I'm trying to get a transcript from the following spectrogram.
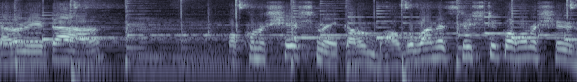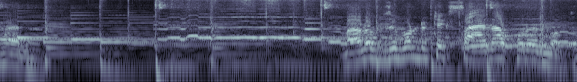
কারণ এটা কখনো শেষ নাই, কারণ ভগবানের সৃষ্টি কখনো শেষ হয় না। মানব জীবনটা ঠিক চায়না ফোনের মতো।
